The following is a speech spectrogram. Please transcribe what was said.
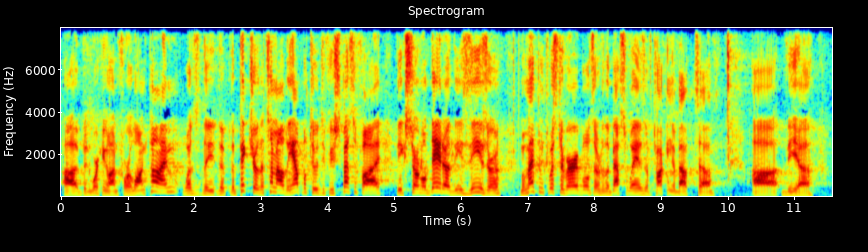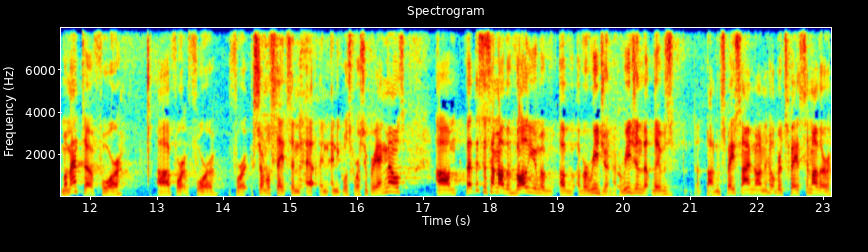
uh, I've been working on for a long time was the, the, the, picture that somehow the amplitudes, if you specify the external data, these z's are momentum twistor variables that are the best ways of talking about uh, uh, the uh, momenta for, uh, for, for, for external states in, in n equals 4 super Yang-Mills. Um, that this is somehow the volume of, of, of, a region, a region that lives not in space time, not in Hilbert space, some other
